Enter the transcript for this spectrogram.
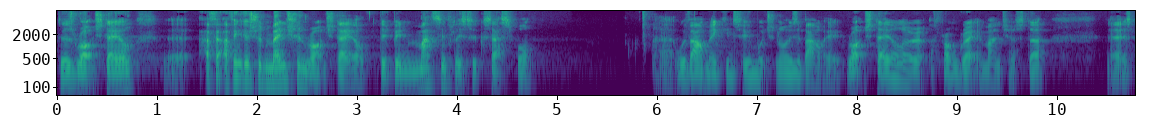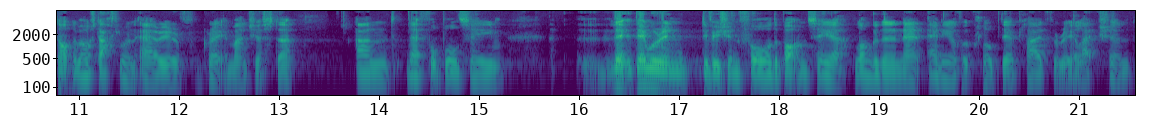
there's Rochdale. Uh, I, th- I think I should mention Rochdale. They've been massively successful uh, without making too much noise about it. Rochdale are from Greater Manchester. Uh, it's not the most affluent area of Greater Manchester, and their football team they, they were in Division Four, the bottom tier, longer than any other club. They applied for re-election.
